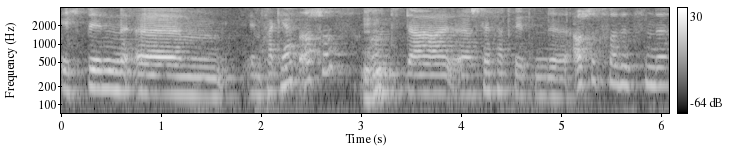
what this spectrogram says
ich bin ähm, im Verkehrsausschuss mhm. und da äh, stellvertretende Ausschussvorsitzende.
